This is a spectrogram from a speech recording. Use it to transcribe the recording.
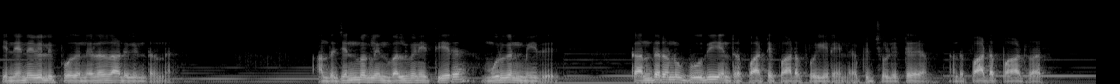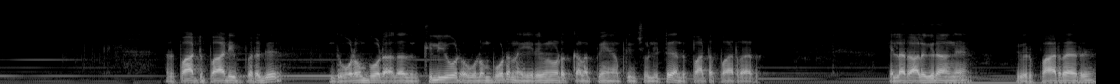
என் நினைவில் இப்போது நிழலாடுகின்றன. அந்த ஜென்மங்களின் வல்வினை தீர முருகன் மீது கந்தரனுபூதி என்ற பாட்டை பாடப்போகிறேன் அப்படின்னு சொல்லிட்டு அந்த பாட்டை பாடுறார். அந்த பாட்டு பாடிய பிறகு இந்த உடம்போட அதாவது கிளியோட உடம்போட நான் இறைவனோட கலப்பேன் அப்படின்னு சொல்லிட்டு அந்த பாட்டை பாடுறாரு. எல்லாரும் அழுகிறாங்க. இவர் பாடுறாரு.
